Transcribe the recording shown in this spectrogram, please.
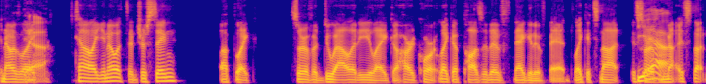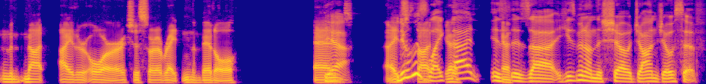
And I was like yeah. kind of like, you know what's interesting? Up like sort of a duality, like a hardcore, like a positive negative band. Like it's not it's sort Yeah. of not it's not not either or, it's just sort of right in the middle. And Yeah. I you know who's thought, like yeah, that? Is Yeah. is uh he's been on the show, John Joseph.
